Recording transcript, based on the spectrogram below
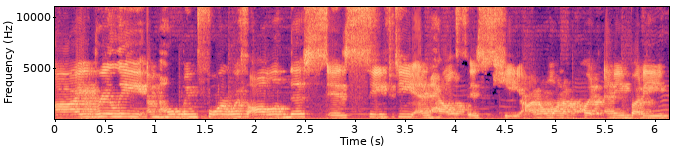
I really am hoping for with all of this is safety and health is key. I don't want to put anybody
